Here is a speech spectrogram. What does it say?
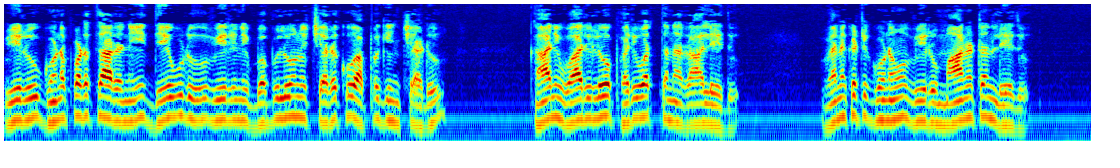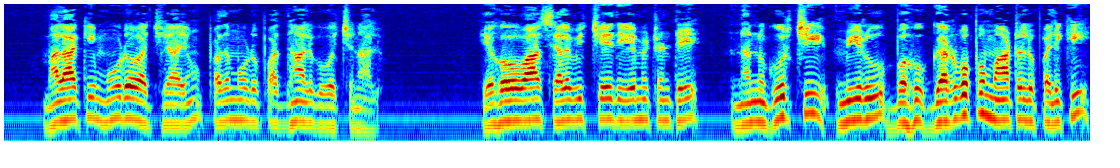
వీరు గుణపడతారని దేవుడు వీరిని బబులోను చెరకు అప్పగించాడు కాని వారిలో పరివర్తన రాలేదు. వెనకటి గుణం వీరు మానటం లేదు. మలాకి మూడో అధ్యాయం పదమూడు పద్నాలుగు వచనాలు. యహోవా సెలవిచ్చేది ఏమిటంటే నన్ను గూర్చి మీరు బహు గర్వపు మాటలు పలికి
